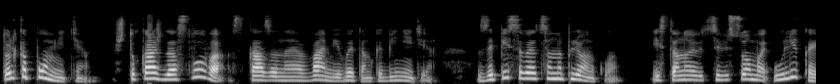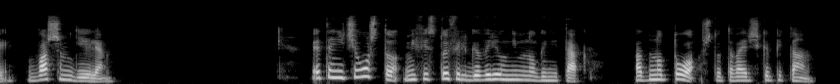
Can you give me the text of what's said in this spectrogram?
Только помните, что каждое слово, сказанное вами в этом кабинете, записывается на пленку и становится весомой уликой в вашем деле. Это ничего, что Мефистофель говорил немного не так. Одно то, что товарищ капитан,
